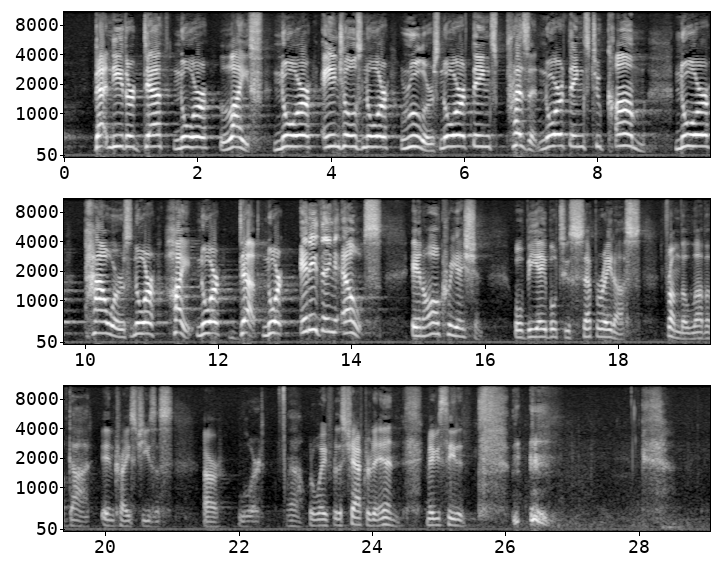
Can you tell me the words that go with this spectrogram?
that neither death nor life, nor angels nor rulers, nor things present, nor things to come, nor powers, nor height, nor depth, nor anything else in all creation will be able to separate us from the love of God in Christ Jesus our Lord. Wow, what a way for this chapter to end. You may be seated.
